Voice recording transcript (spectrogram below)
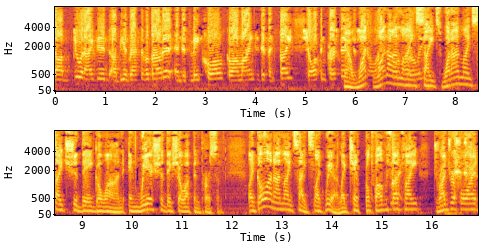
Um, do what I did, uh, be aggressive about it, and just make calls, go online to different sites, show up in person. Now, what what up online sites? What online sites should they go on, and where should they show up in person? Like, go on online sites like where? Like Channel 12's Right. website, Drudge Report.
